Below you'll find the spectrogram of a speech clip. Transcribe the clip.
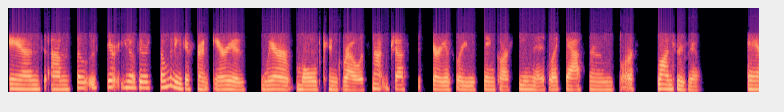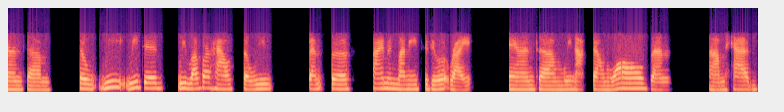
And um, so there, you know, there's so many different areas where mold can grow. It's not just areas where you think are humid, like bathrooms or laundry rooms. And um, so we we did we love our house, so we spent the time and money to do it right. And um, we knocked down walls and um, had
